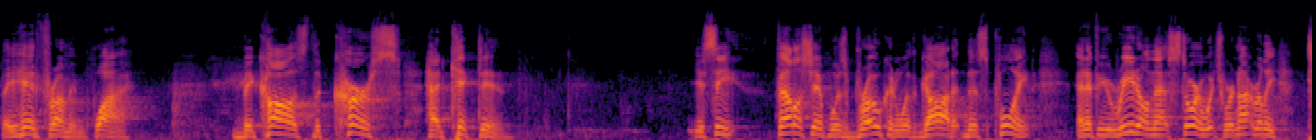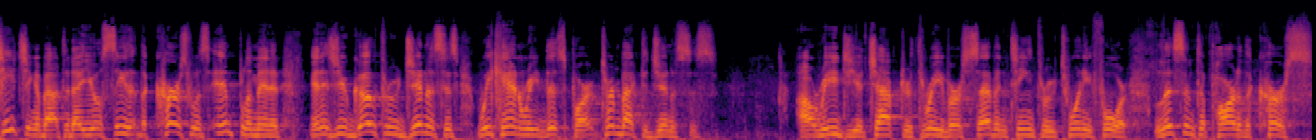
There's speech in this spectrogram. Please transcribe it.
They hid from him. Why? Because the curse had kicked in. You see, fellowship was broken with God at this point, and if you read on that story, which we're not really teaching about today, you'll see that the curse was implemented. And as you go through Genesis, we can read this part. Turn back to Genesis. I'll read to you chapter 3, verse 17 through 24. Listen to part of the curse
